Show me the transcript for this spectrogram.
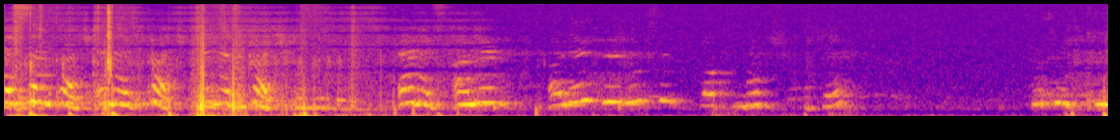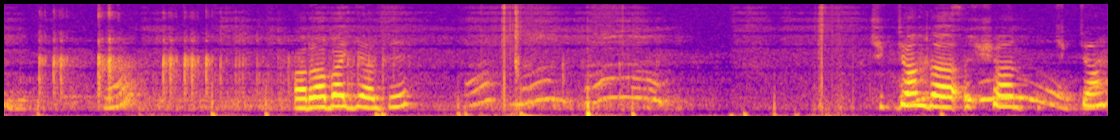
Enes sen kaç, Enes kaç, Enes kaç. Enes, Alev, Alev verirse bak maç biter. Nasıl istiyorsun? Ya? Araba geldi. Çıkacağım da şu an çıkacağım.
